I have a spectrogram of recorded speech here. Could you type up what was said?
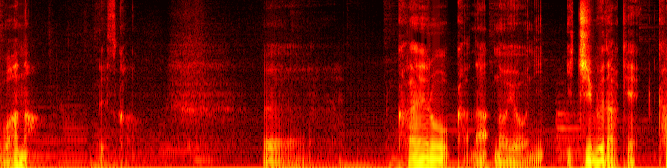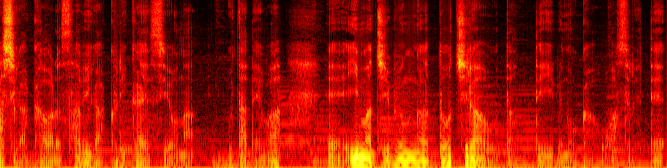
罠ですか？えー。帰ろうかなのように一部だけ歌詞が変わるサビが繰り返すような歌では、えー、今自分がどちらを歌っているのかを忘れて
